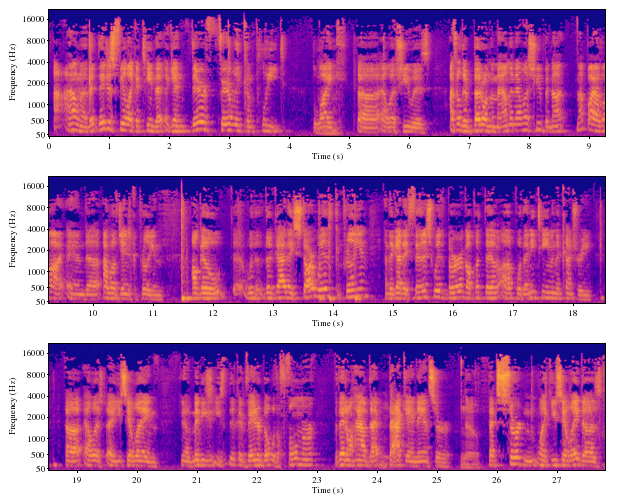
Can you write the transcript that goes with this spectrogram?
I I don't know. They, they just feel like a team that, again, they're fairly complete, like uh, LSU is. I feel they're better on the mound than LSU, but not not by a lot. And uh, I love James Kaprielian. I'll go uh, with the guy they start with, Kaprielian, and the guy they finish with, Berg. I'll put them up with any team in the country, uh, LS, uh, UCLA, and you know maybe he's, he's look at Vanderbilt with a Fulmer, but they don't have that back end answer No. that's certain, like UCLA does.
